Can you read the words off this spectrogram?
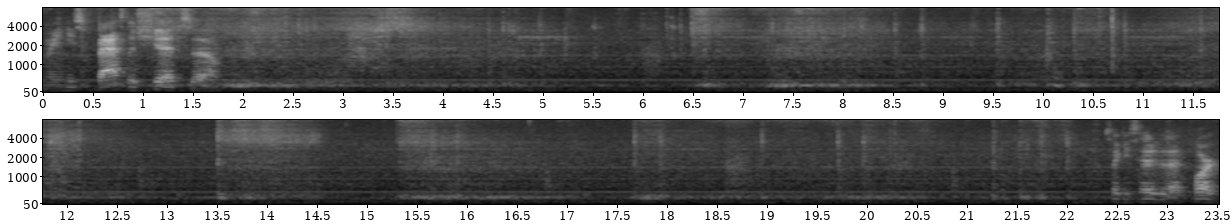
I mean, he's fast as shit, so... like he's headed to that park.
